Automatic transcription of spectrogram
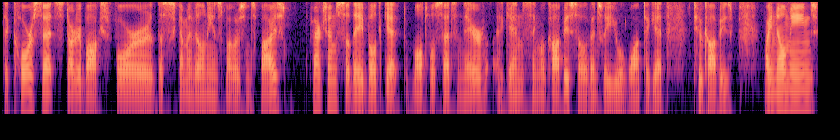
the core set starter box for the Scum and Villainy and Smugglers and Spies factions. So they both get multiple sets in there. Again, single copies. So eventually you will want to get two copies. By no means,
